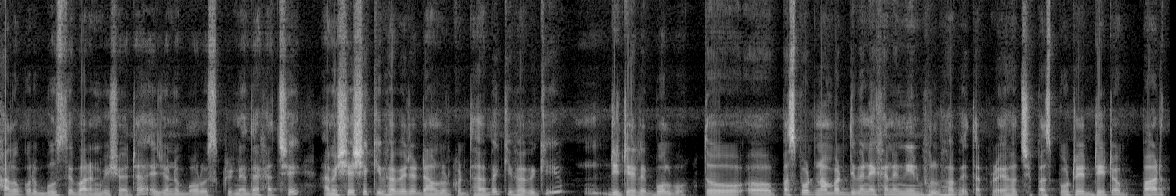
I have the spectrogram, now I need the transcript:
ভালো করে বুঝতে পারেন বিষয়টা, এই জন্য বড় স্ক্রিনে দেখাচ্ছি। আমি শেষে কীভাবে এটা ডাউনলোড করতে হবে, কীভাবে কি ডিটেলে বলব। তো পাসপোর্ট নাম্বার দিবেন এখানে নির্ভুলভাবে, তারপরে হচ্ছে পাসপোর্টের ডেট অফ বার্থ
